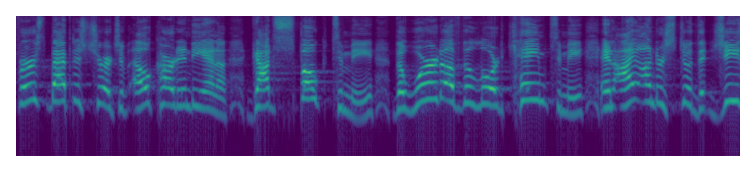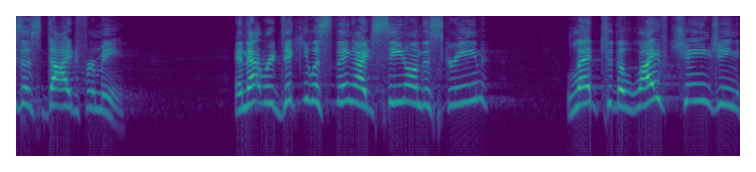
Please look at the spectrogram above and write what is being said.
First Baptist Church of Elkhart, Indiana, God spoke to me. The word of the Lord came to me, and I understood that Jesus died for me. And that ridiculous thing I'd seen on the screen led to the life changing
